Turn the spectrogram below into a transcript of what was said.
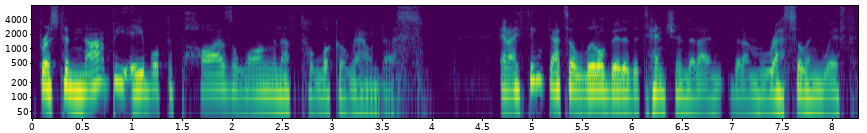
for us to not be able to pause long enough to look around us. And I think that's a little bit of the tension that I'm that I'm wrestling with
